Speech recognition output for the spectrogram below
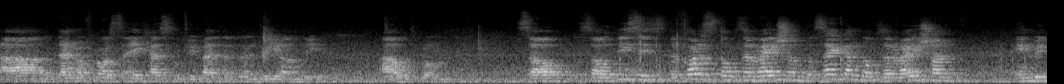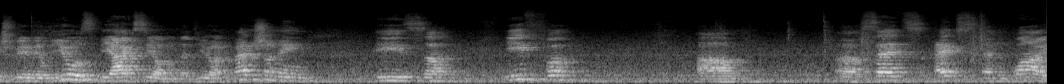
uh, then of course A has to be better than B on the outcome. So, so this is the first observation. The second observation in which we will use the axiom that you are mentioning is uh, if uh, um, uh, sets x and y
